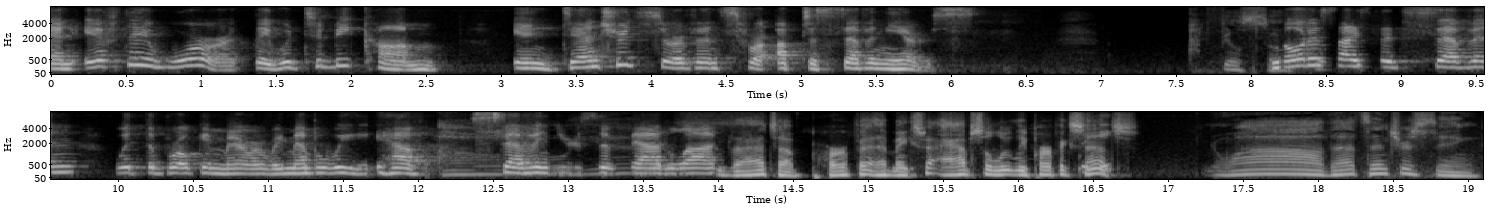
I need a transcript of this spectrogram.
And if they were, they would to become indentured servants for up to seven years. I feel so. Notice I said seven with the broken mirror. Remember, we have oh, seven Oh, years of bad luck. That's a perfect. That makes absolutely perfect sense. Wow, that's interesting.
